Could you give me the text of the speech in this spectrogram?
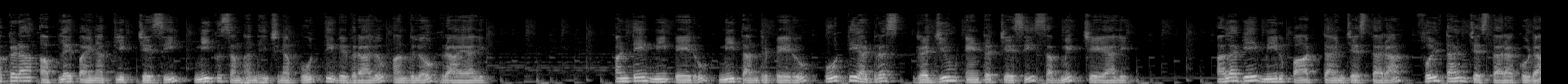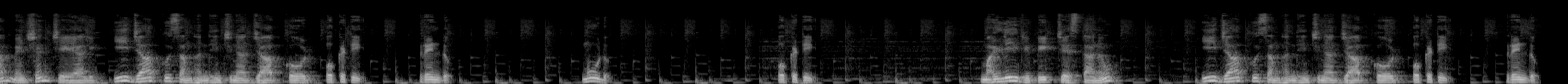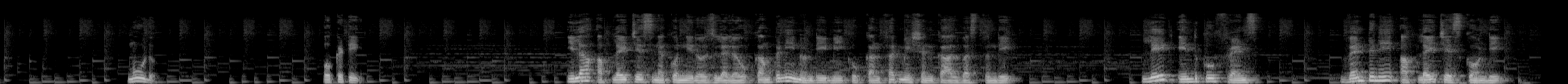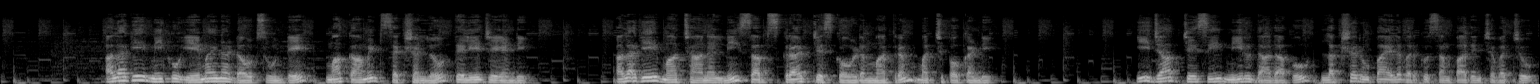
అక్కడ అప్లై పైన క్లిక్ చేసి మీకు సంబంధించిన పూర్తి వివరాలు అందులో వ్రాయాలి అంటే మీ పేరు మీ తండ్రి పేరు పూర్తి అడ్రస్ రెజ్యూమ్ ఎంటర్ చేసి సబ్మిట్ చేయాలి. అలాగే మీరు పార్ట్ టైం చేస్తారా ఫుల్ టైం చేస్తారా కూడా మెన్షన్ చేయాలి. ఈ జాబ్కు సంబంధించిన జాబ్ కోడ్ ఒకటి రెండు మూడు ఒకటి. మళ్ళీ రిపీట్ చేస్తాను. ఈ జాబ్కు సంబంధించిన జాబ్ కోడ్ ఒకటి రెండు మూడు ఒకటి. ఇలా అప్లై చేసిన కొన్ని రోజులలో కంపెనీ నుండి మీకు కన్ఫర్మేషన్ కాల్ వస్తుంది. లేట్ ఎందుకు ఫ్రెండ్స్? వెంటనే అప్లై చేసుకోండి. అలాగే మీకు ఏమైనా డౌట్స్ ఉంటే మా కామెంట్ సెక్షన్లో తెలియజేయండి. అలాగే మా ఛానల్ని సబ్స్క్రైబ్ చేసుకోవడం మాత్రం మర్చిపోకండి. ఈ జాబ్ చేసి మీరు దాదాపు లక్ష రూపాయల వరకు సంపాదించవచ్చు.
